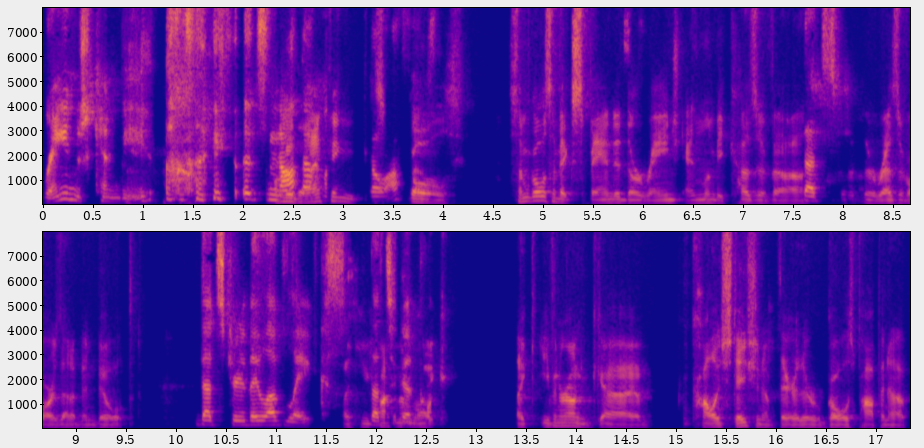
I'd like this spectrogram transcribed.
Range can be. it's not that much. laughing go off of. Some gulls have expanded their range inland because of uh That's the reservoirs that have been built. that's true. They love lakes. Like you that's a good point. like like even around uh, College Station up there, there were gulls popping up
